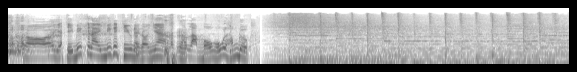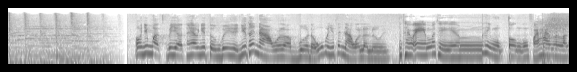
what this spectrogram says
Rồi dạ, chị biết cái này biết cái chiêu này rồi nha. Làm sao làm bộ ngủ là không được. Ồ nhưng mà bây giờ theo như Tường Vi thì như thế nào là vừa đủ mà như thế nào gọi là lười? theo em á thì thì một tuần cũng phải hai ba lần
